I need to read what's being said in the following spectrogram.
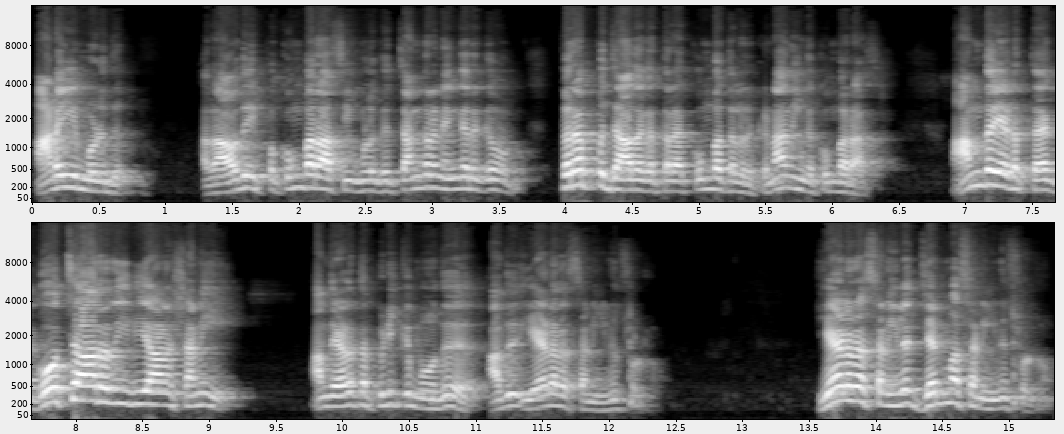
அடையும் பொழுது அதாவது இப்ப கும்பராசி உங்களுக்கு சந்திரன் எங்க இருக்கு பிறப்பு ஜாதகத்துல கும்பத்துல இருக்குன்னா நீங்க கும்பராசி. அந்த இடத்த கோச்சார ரீதியான சனி அந்த இடத்த பிடிக்கும் போது அது ஏழரை சனின்னு சொல்கிறோம் ஏழரை சனியில் ஜென்ம சனின்னு சொல்கிறோம்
